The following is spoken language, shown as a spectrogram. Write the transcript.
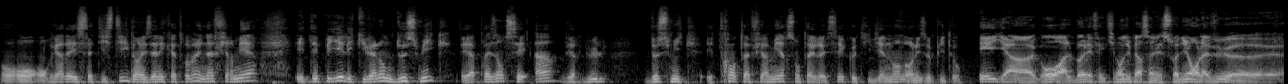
On, on, regardait les statistiques. Dans les années 80, une infirmière était payée l'équivalent de 2 SMIC. Et à présent, c'est 1, de SMIC. Et 30 infirmières sont agressées quotidiennement dans les hôpitaux. Et il y a un gros ras-le-bol, effectivement, du personnel soignant. On l'a vu euh,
